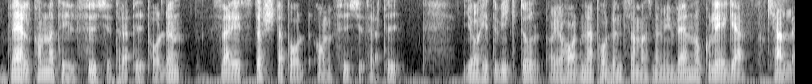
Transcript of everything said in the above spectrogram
Välkomna till Fysioterapipodden, Sveriges största podd om fysioterapi. Jag heter Viktor och jag har den här podden tillsammans med min vän och kollega Kalle.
